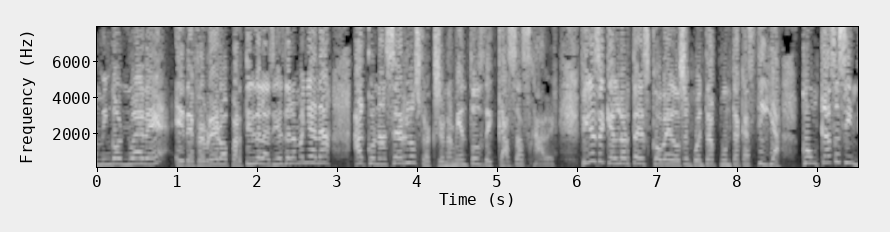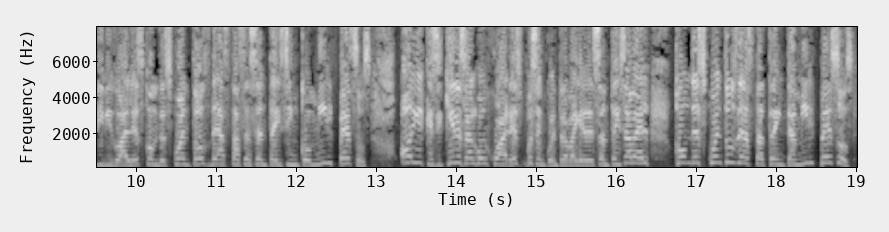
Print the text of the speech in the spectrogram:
domingo 9 eh, de febrero a partir de las 10 de la mañana a conocer los fraccionamientos de Casas Haber. Fíjense que al norte de Escobedo se encuentra Punta Castilla, con casas individuales con descuentos de hasta 65 mil pesos. Oye, que si quieres algo en Juárez, pues se encuentra Valle de Santa Isabel con descuentos de hasta 30 mil pesos.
